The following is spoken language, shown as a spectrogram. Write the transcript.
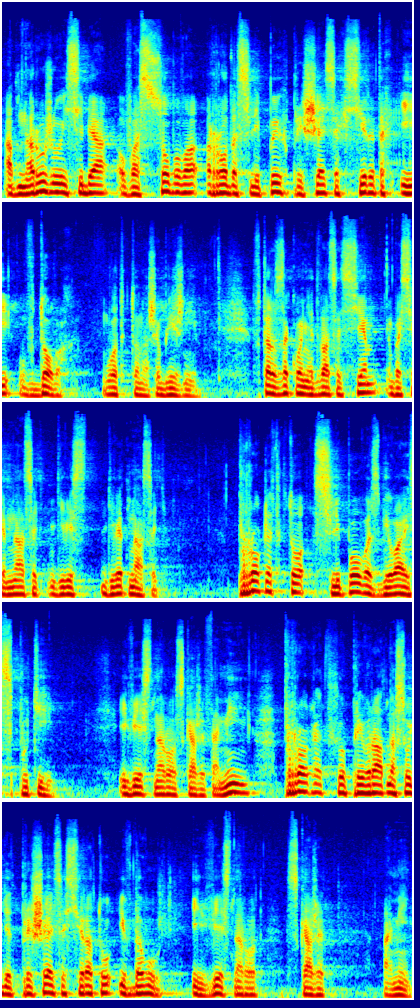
обнаруживая себя в особого рода слепых, пришельцах, сиротах и вдовах. Вот кто наши ближние. Второзаконие 27, 18, 19. «Проклят, кто слепого сбивает с пути». И весь народ скажет «Аминь». «Проклят, кто превратно судит пришельца, сироту и вдову». И весь народ скажет «Аминь».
